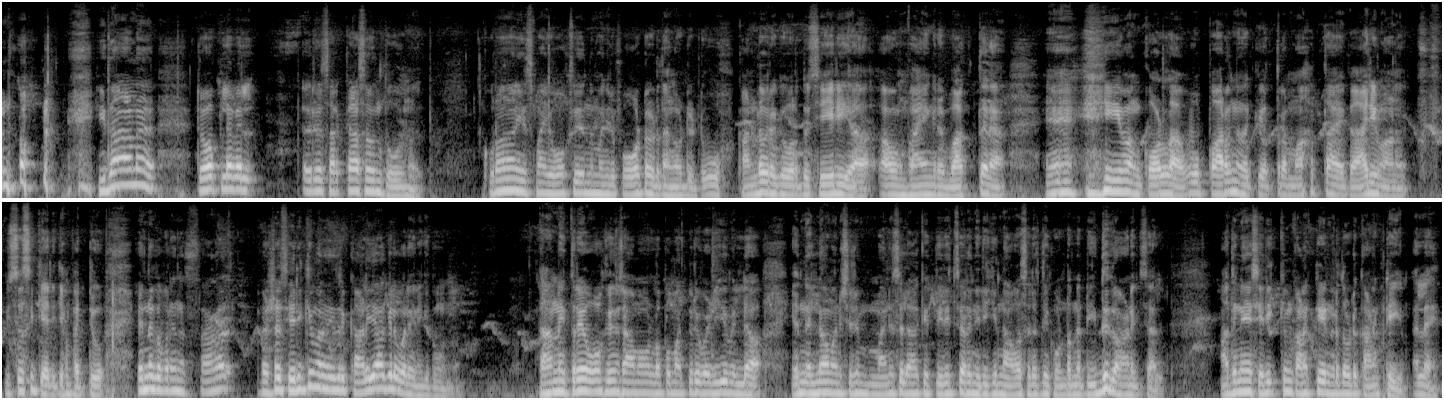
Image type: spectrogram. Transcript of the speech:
ഇതാണ് ടോപ്പ് ലെവൽ ഒരു സർക്കാസം എന്ന് തോന്നുന്നത്. ഈസ് മൈ ഓക്സിജൻ എന്ന് പറഞ്ഞൊരു ഫോട്ടോ എടുത്ത് അങ്ങോട്ട് ഇട്ടു. ഓ കണ്ടവരൊക്കെ ഓർത്ത് ശരിയാ അവൻ ഭയങ്കര ഭക്തനാ. ഇവൻ കൊള്ളാം. ഓ പറഞ്ഞതൊക്കെ എത്ര മഹത്തായ കാര്യമാണ്. വിശ്വസിക്കാതിരിക്കാൻ പറ്റുമോ? എന്നൊക്കെ പറയുന്ന സാ പക്ഷേ ശരിക്കും പറഞ്ഞാൽ ഇതൊരു കളിയാക്കൽ പോലെ എനിക്ക് തോന്നുന്നു. കാരണം ഇത്രയും ഓക്സിജൻ ക്ഷാമം ഉള്ളപ്പോൾ മറ്റൊരു വഴിയുമില്ല എന്നെല്ലാ മനുഷ്യരും മനസ്സിലാക്കി തിരിച്ചറിഞ്ഞിരിക്കുന്ന അവസരത്തിൽ കൊണ്ടുവന്നിട്ട് ഇത് കാണിച്ചാൽ അതിനെ ശരിക്കും കണക്ട് ചെയ്യേണ്ടതോട് കണക്ട് ചെയ്യും അല്ലേ?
